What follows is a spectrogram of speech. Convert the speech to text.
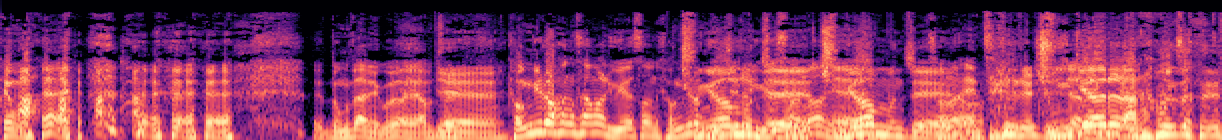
때문에 농담이고요. 예, 아무튼 예. 경기력 향상을 위해서는 경기력 중요한 유지를 문제, 위해서는 중요한 예, 문제예요. 저는 엔트리를 중계하는 유지하는 게- 아나운서들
